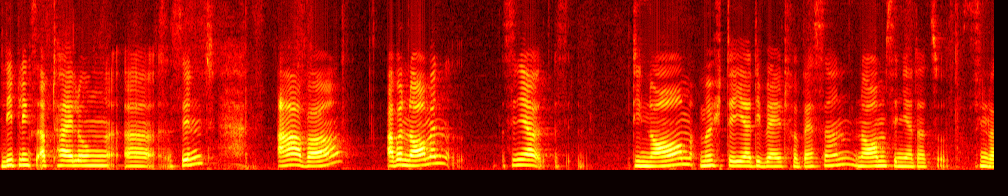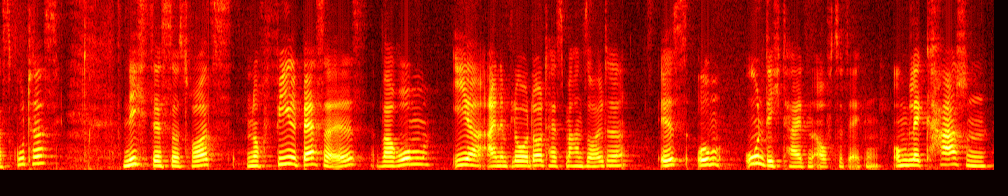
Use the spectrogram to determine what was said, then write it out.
Lieblingsabteilung äh, sind. Aber, aber Normen sind ja, die Norm möchte ja die Welt verbessern. Normen sind ja dazu, sind was Gutes. Nichtsdestotrotz noch viel besser ist, warum ihr einen Blower-Door-Test machen sollte, ist, um Undichtheiten aufzudecken, um Leckagen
